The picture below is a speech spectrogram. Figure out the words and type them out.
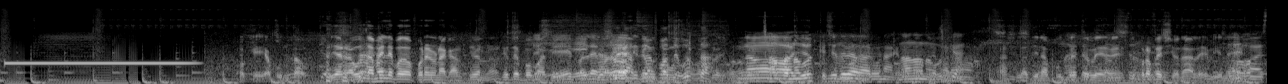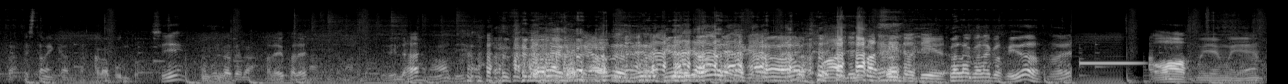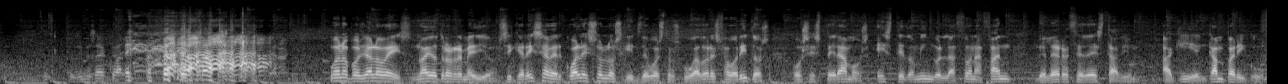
Ok, apuntado. Oye, Raúl también le puedo poner una canción, ¿no? ¿Qué te pongo a ti? sí, ponle, que a ti ¿Cuál te gusta? Complex, ¿no? No, pues no busques, yo no te voy a dar una que No, no, no no busques. Ah, se la tiene apuntada. Bien, este es profesional, ¿eh? Viene No, esta, esta me encanta. al apunto. ¿Sí? Apúntatela. ¿Cuál es? ¿Cuál es? Dila. No, tío. Buah, despacito, tío. ¿Cuál, cuál ha cogido? A ver. Oh, muy bien, muy bien. Tú sí no sabes cuál es. Bueno, pues ya lo veis, no hay otro remedio. Si queréis saber cuáles son los hits de vuestros jugadores favoritos, os esperamos este domingo en la zona fan del RCD Stadium, aquí en Camparicu.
